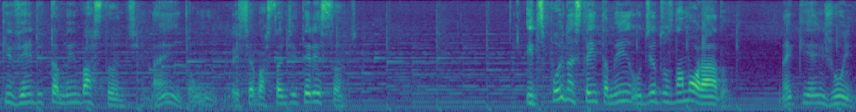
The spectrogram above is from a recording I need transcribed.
que vende também bastante. Né? Então, esse é bastante interessante. E depois nós temos também o dia dos namorados, né? que é em junho,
